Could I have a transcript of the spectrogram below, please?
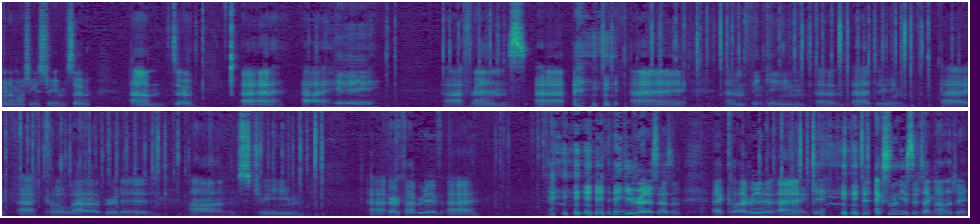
when I'm watching a stream. So, um, so, uh, uh, hey, uh, friends, uh, I am thinking of uh, doing a, uh, collaborative on stream uh, or collaborative. Uh, thank you, Rotosasm. A collaborative, uh, game, excellent use of technology.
